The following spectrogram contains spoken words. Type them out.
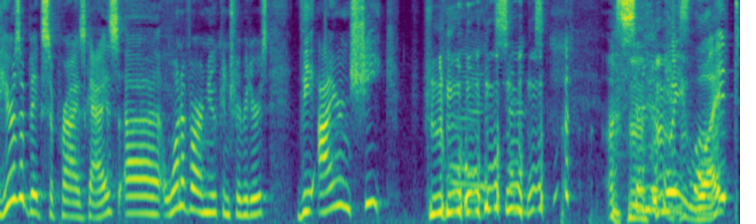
here's a big surprise, guys. Uh, one of our new contributors, the Iron Sheik. Uh, Wait, love. what?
